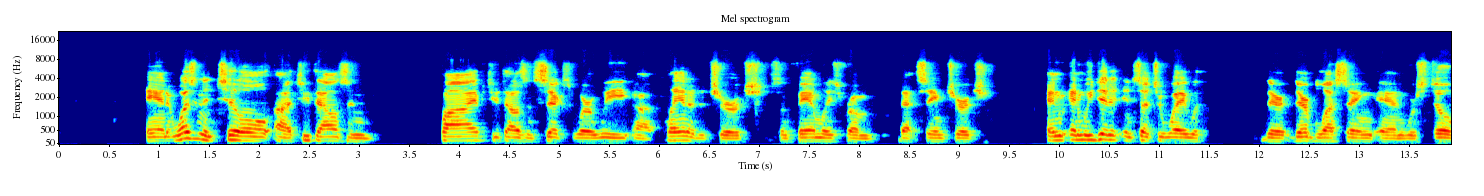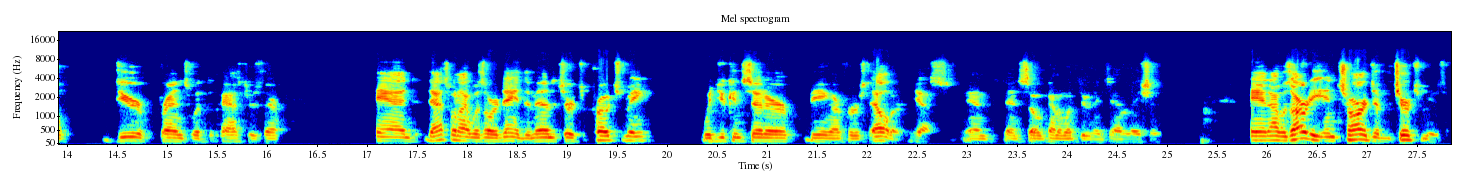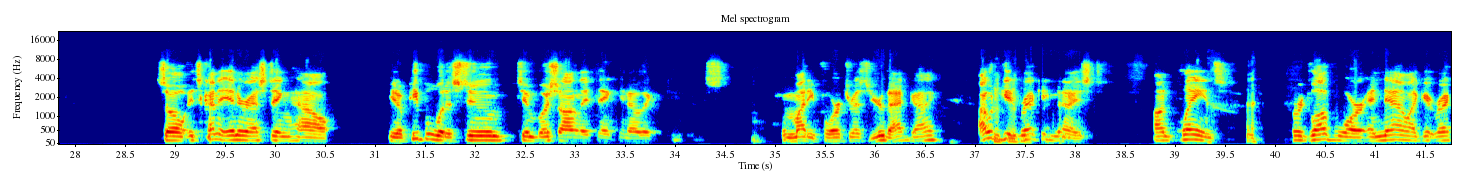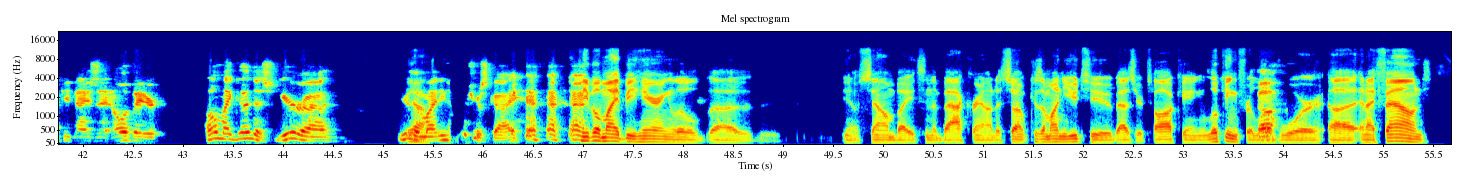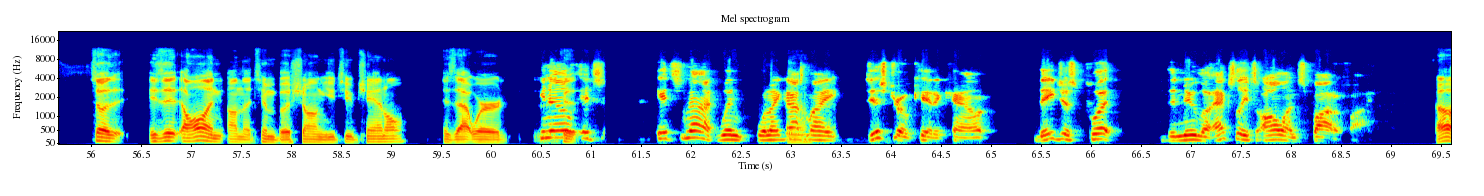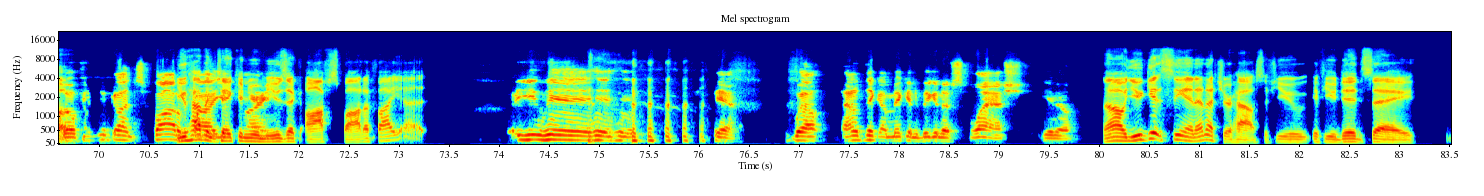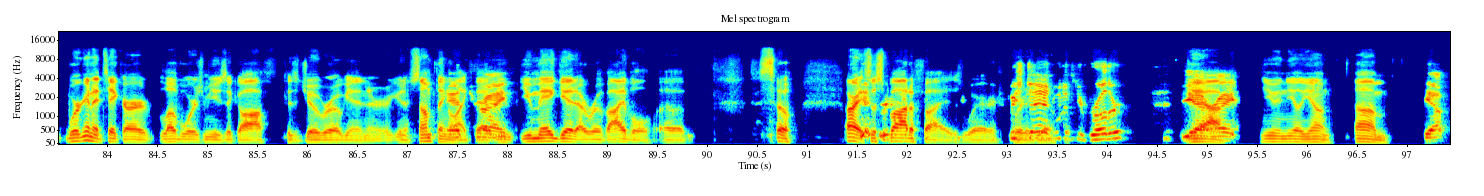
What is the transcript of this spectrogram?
And it wasn't until uh, 2005, 2006, where we uh, planted a church. Some families from that same church, and and we did it in such a way with their their blessing, and we're still dear friends with the pastors there. And that's when I was ordained. The men of the church approached me. Would you consider being our first elder? Yes. And and so kind of went through an examination. And I was already in charge of the church music. So it's kind of interesting how, you know, people would assume Tim Bushong, they think, you know, the Mighty Fortress, you're that guy. I would get recognized on planes for Love War, and now I get recognized in an elevator. Oh my goodness, you're uh, you're yeah. the mighty fortress guy. People might be hearing a little, uh, you know, sound bites in the background. So because I'm on YouTube as you're talking, looking for Love oh. War, uh, and I found. So is it all on on the Tim Bushong YouTube channel? Is that where? You know, it's it's not. When when I got oh. my DistroKid account, they just put the new. Actually, it's all on Spotify. Oh. So if you look on Spotify, you haven't taken you your music off Spotify yet. You, yeah. Well, I don't think I'm making a big enough splash. You know. No, you get CNN at your house if you if you did say we're gonna take our Love Wars music off because Joe Rogan or you know something That's like that. Right. You, you, may get a revival. Uh, so, all right. So Spotify is where we where stand with you, brother. Yeah, yeah, right. You and Neil Young. Um. Yep.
